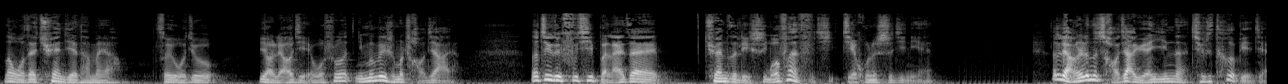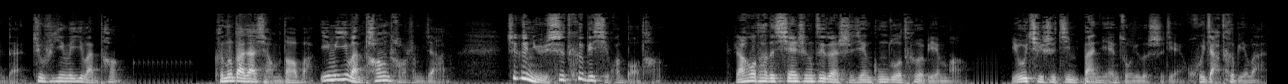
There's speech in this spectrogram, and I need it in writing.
那我在劝诫他们呀，所以我就要了解。我说你们为什么吵架呀？那这对夫妻本来在圈子里是模范夫妻，结婚了十几年。那两个人的吵架原因呢，其实特别简单，就是因为一碗汤。可能大家想不到吧？因为一碗汤吵什么架呢？这个女士特别喜欢煲汤，然后她的先生这段时间工作特别忙。尤其是近半年左右的时间，回家特别晚。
